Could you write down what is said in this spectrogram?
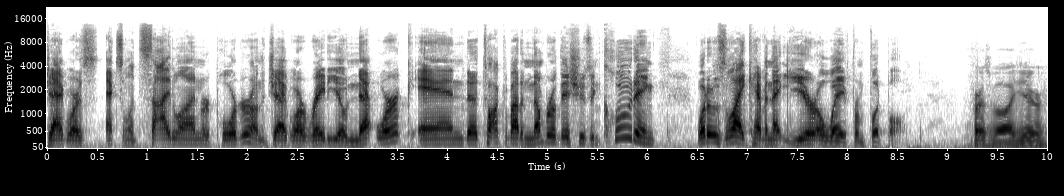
Jaguars' excellent sideline reporter on the Jaguar Radio Network, and uh, talked about a number of issues, including what it was like having that year away from football. First of all, a year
